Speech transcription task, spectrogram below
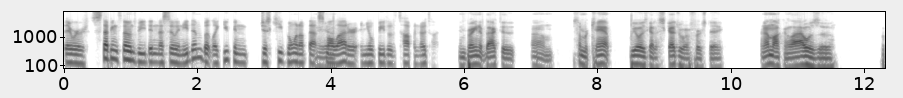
they were stepping stones, but you didn't necessarily need them. But like you can just keep going up that Yeah. small ladder and you'll be to the top in no time. and bringing it back to um, summer camp, we always got to schedule our first day. And I'm not gonna lie, I was a, a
